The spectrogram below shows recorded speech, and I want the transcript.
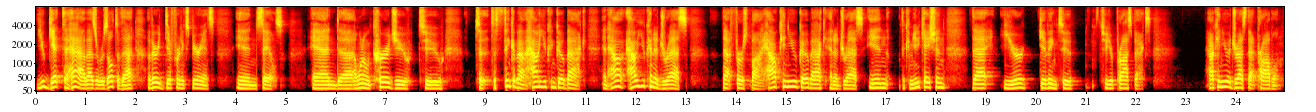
you get to have, as a result of that, a very different experience in sales. And uh, I want to encourage you to, to, to think about how you can go back and how, how you can address that first buy. How can you go back and address in the communication that you're giving to, to your prospects? How can you address that problem?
